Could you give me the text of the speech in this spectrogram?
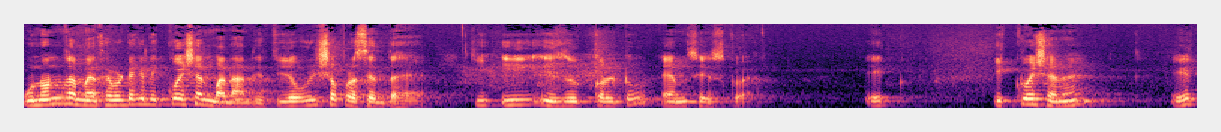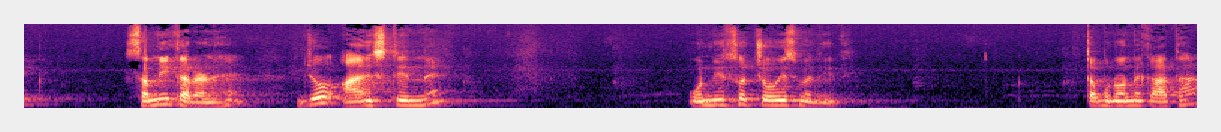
उन्होंने तो मैथमेटिकल इक्वेशन बना दी थी, जो विश्व प्रसिद्ध है कि E is equal to M C square एक इक्वेशन है, एक समीकरण है जो आइंस्टीन ने 1924 में दी थी। तब उन्होंने कहा था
